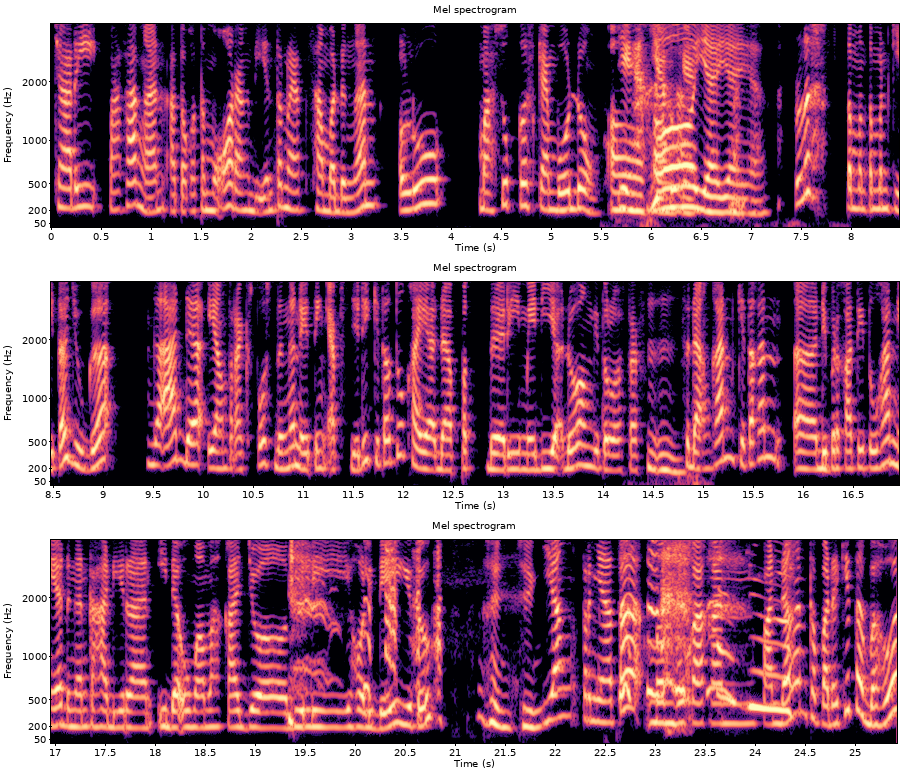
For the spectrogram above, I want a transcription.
cari pasangan atau ketemu orang di internet sama dengan lu masuk ke scam bodong. oh, Iya. oke, oh iya iya iya. Plus teman-teman kita juga nggak ada yang terekspos dengan dating apps. Jadi kita tuh kayak dapet dari media doang gitu loh, Steph. Mm-mm. Sedangkan kita kan eh, diberkati Tuhan ya dengan kehadiran Ida Umamah Kajol Billy Holiday gitu Anjing. yang ternyata membukakan pandangan kepada kita bahwa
